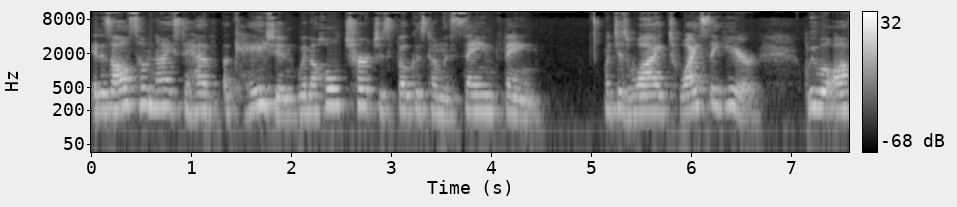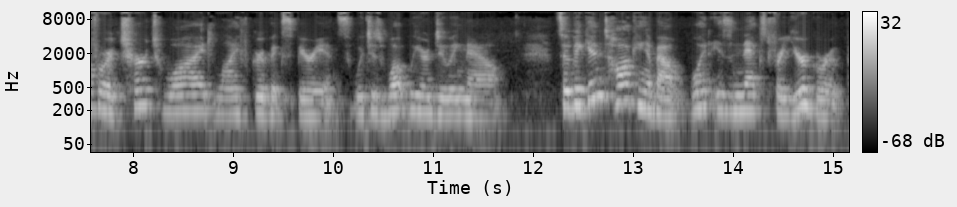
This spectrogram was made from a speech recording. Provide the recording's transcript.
It is also nice to have occasion when the whole church is focused on the same thing, which is why twice a year we will offer a church wide life group experience, which is what we are doing now. So begin talking about what is next for your group.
